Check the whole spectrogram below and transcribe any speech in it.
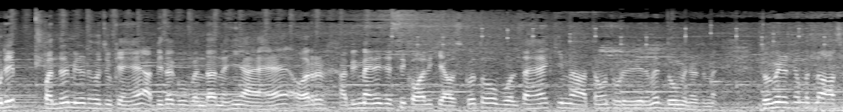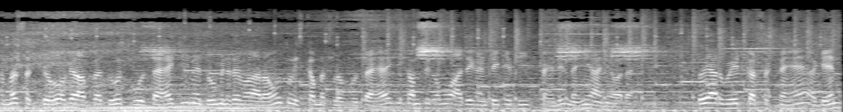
पूरे पंद्रह मिनट हो चुके हैं, अभी तक वो बंदा नहीं आया है और अभी मैंने जैसे कॉल किया उसको तो बोलता है कि मैं आता हूँ थोड़ी देर में, दो मिनट में। दो मिनट का मतलब आप समझ सकते हो, अगर आपका दोस्त बोलता है कि मैं दो मिनट में आ रहा हूँ तो इसका मतलब होता है कि कम से कम वो आधे घंटे के बीच पहले नहीं आने वाला है। तो यार वेट कर सकते हैं अगेन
